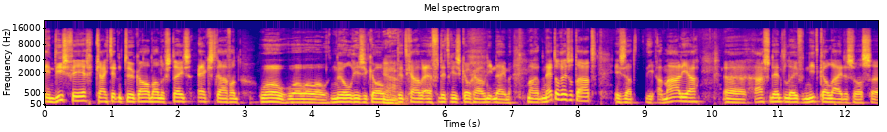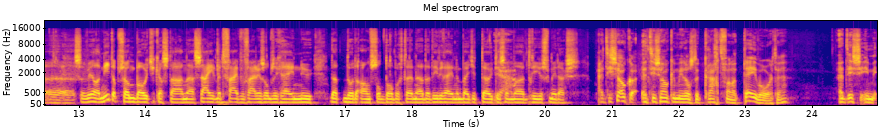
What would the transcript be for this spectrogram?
in die sfeer krijgt dit natuurlijk allemaal nog steeds extra van wow, wow, wow, wow nul risico. Ja. Dit, gaan we even, dit risico gaan we niet nemen. Maar het netto resultaat is dat die Amalia uh, haar studentenleven niet kan leiden zoals uh, ze wil. En niet op zo'n bootje kan staan. Uh, zij met vijf beveiligers om zich heen nu dat door de Amstel dobbert. En dat iedereen een beetje teut is ja. om drie uur s middags. Het is, ook, het is ook inmiddels de kracht van het T-woord hè? Het is in,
